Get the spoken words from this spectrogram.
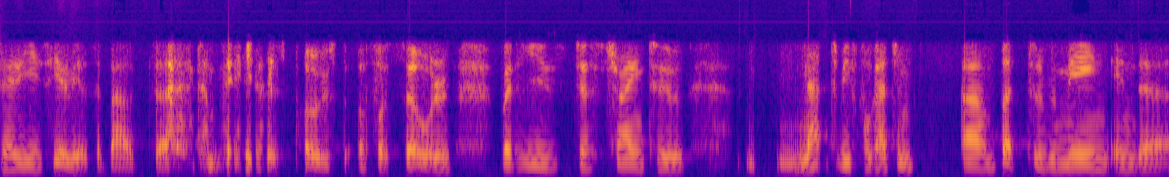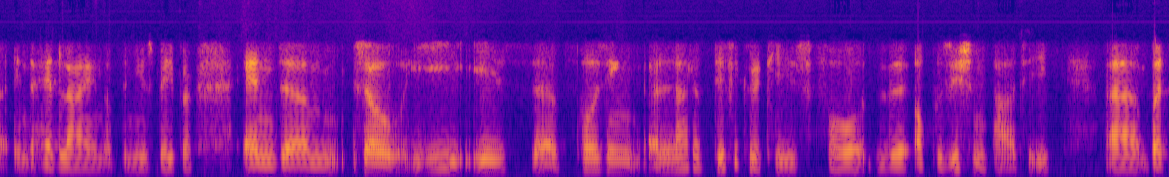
very serious about uh, the mayor's post for Seoul, but he's just trying to not to be forgotten, um, but to remain in the in the headline of the newspaper, and um, so he is uh, posing a lot of difficulties for the opposition party, uh, but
